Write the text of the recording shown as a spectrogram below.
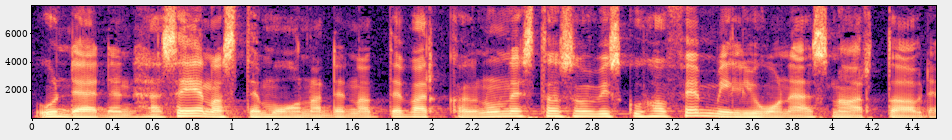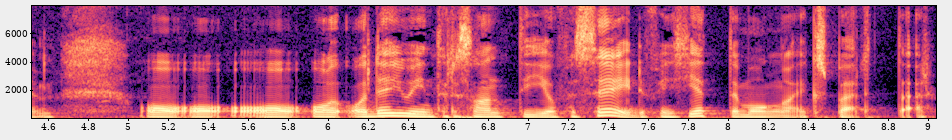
under den här senaste månaden. Att det verkar ju nog nästan som vi skulle ha fem miljoner snart av dem. Och, och, och, och det är ju intressant i och för sig. Det finns jättemånga experter.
